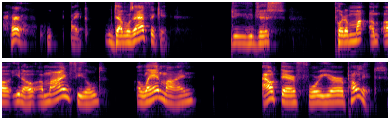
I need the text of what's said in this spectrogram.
her like devil's advocate. Do you just put a, um, a you know a minefield, a landmine out there for your opponents?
